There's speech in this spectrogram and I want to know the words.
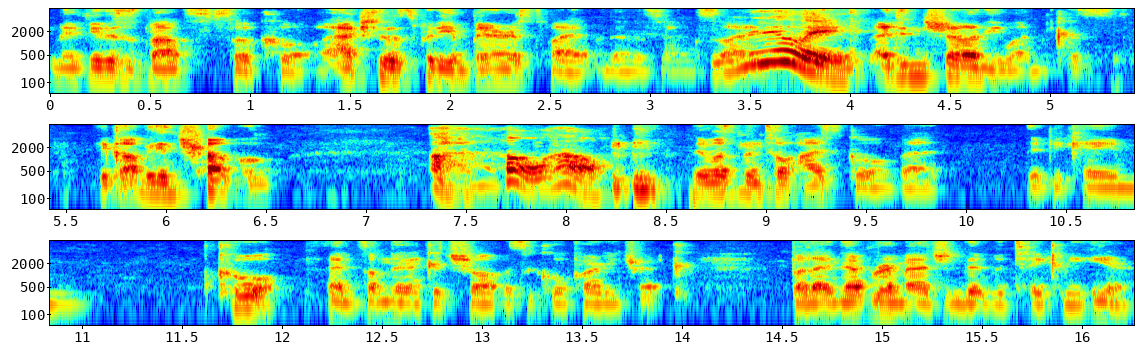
maybe this is not so cool. I actually was pretty embarrassed by it when I was young. So really, I, I didn't show anyone because it got me in trouble. Um, oh wow! it wasn't until high school that it became cool and something I could show off as a cool party trick. But I never imagined it would take me here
